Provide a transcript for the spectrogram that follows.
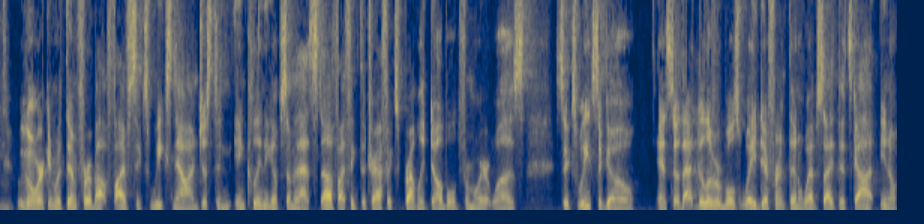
Mm. we've been working with them for about five six weeks now, and just in, in cleaning up some of that stuff, I think the traffic's probably doubled from where it was six weeks ago. And so that deliverable is way different than a website that's got you know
